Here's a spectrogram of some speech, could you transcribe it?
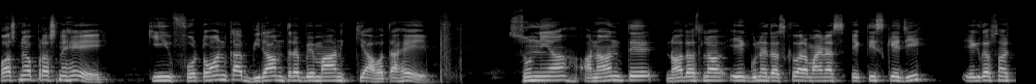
फ़र्स्ट नंबर प्रश्न है कि फोटोन का विराम द्रव्यमान क्या होता है? शून्य, अनंत, नौ दशमलव एक गुने दस के बार माइनस इकतीस के जी एक दशमलव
